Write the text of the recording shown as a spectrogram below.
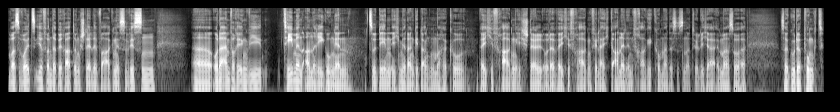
was wollt ihr von der Beratungsstelle Wagnis wissen äh, oder einfach irgendwie Themenanregungen, zu denen ich mir dann Gedanken machen kann, welche Fragen ich stelle oder welche Fragen vielleicht gar nicht in Frage kommen. Das ist natürlich auch immer so ein, so ein guter Punkt.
